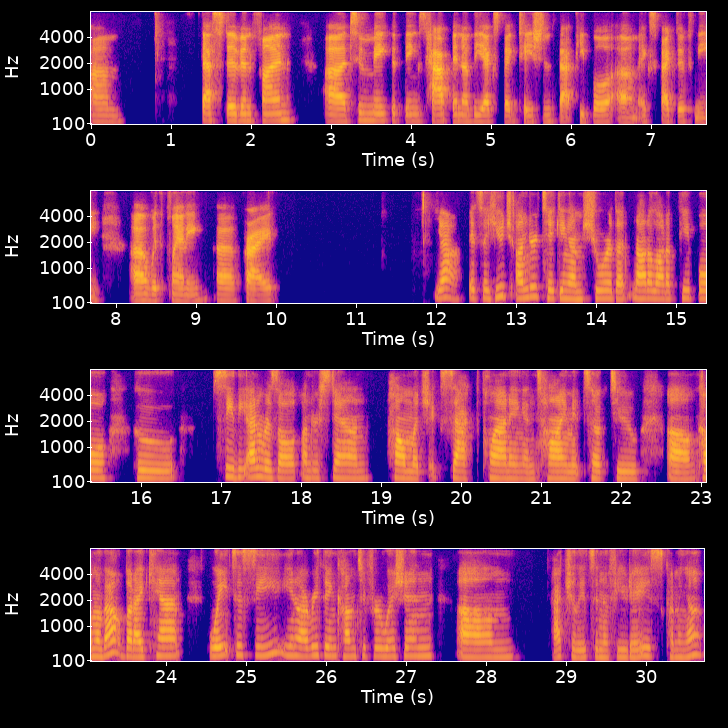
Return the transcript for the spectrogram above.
festive and fun uh, to make the things happen of the expectations that people um, expect of me uh, with planning uh, Pride. Yeah, it's a huge undertaking. I'm sure that not a lot of people who see the end result understand how much exact planning and time it took to um, come about. But I can't wait to see, you know, everything come to fruition. Um, actually, it's in a few days coming up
